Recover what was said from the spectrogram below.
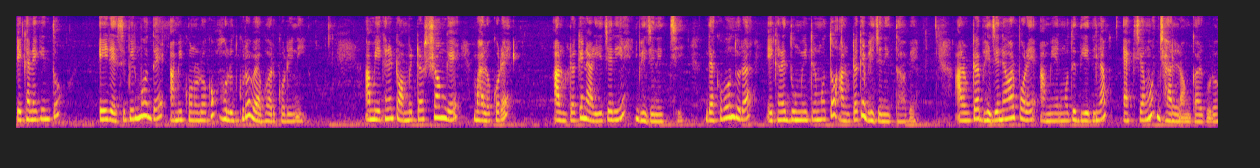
এখানে কিন্তু এই রেসিপির মধ্যে আমি কোনো রকম হলুদ গুঁড়ো ব্যবহার করিনি। আমি এখানে টমেটোর সঙ্গে ভালো করে আলুটাকে নাড়িয়ে চাড়িয়ে ভেজে নিচ্ছি। দেখো বন্ধুরা, এখানে দু মিনিটের মতো আলুটাকে ভেজে নিতে হবে। আলুটা ভেজে নেওয়ার পরে আমি এর মধ্যে দিয়ে দিলাম এক চামচ ঝাল লঙ্কার গুঁড়ো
